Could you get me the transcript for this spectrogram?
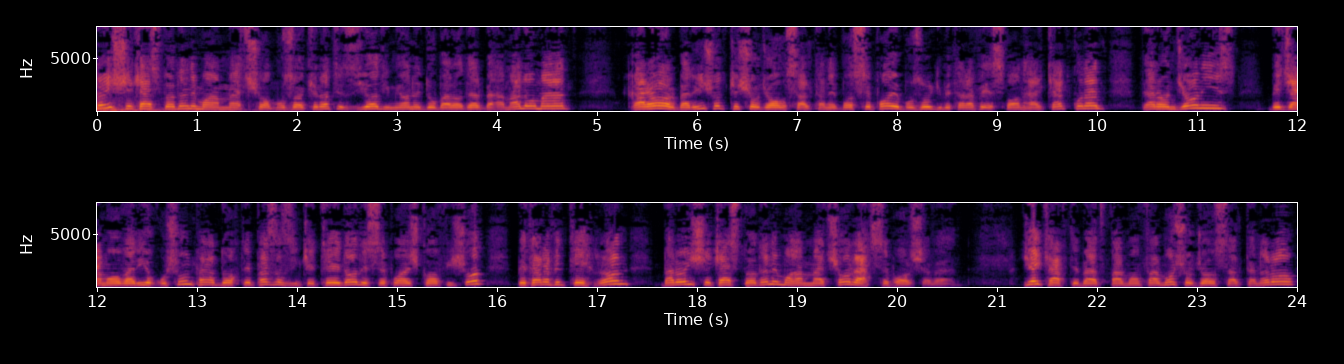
برای شکست دادن محمد شاه مذاکرات زیادی میان دو برادر به عمل آمد. قرار بر این شد که شجاع و سلطنه با سپاه بزرگی به طرف اصفهان حرکت کنند. در آنجا نیز به جمعآوری قشون پرداخته. پس از اینکه تعداد سپاهش کافی شد به طرف تهران برای شکست دادن محمدشاه ره سپار شوند. یک هفته بعد فرمان فرما شجاع سلطنه را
